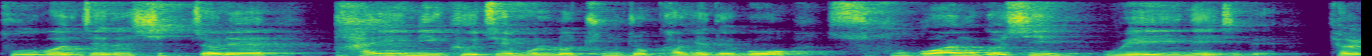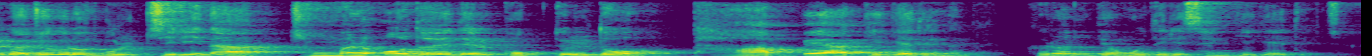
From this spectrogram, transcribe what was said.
두 번째는 10절에 타인이 그 재물로 충족하게 되고 수고한 것이 외인의 집에 결과적으로 물질이나 정말 얻어야 될 복들도 다 빼앗기게 되는 그런 경우들이 생기게 되죠.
